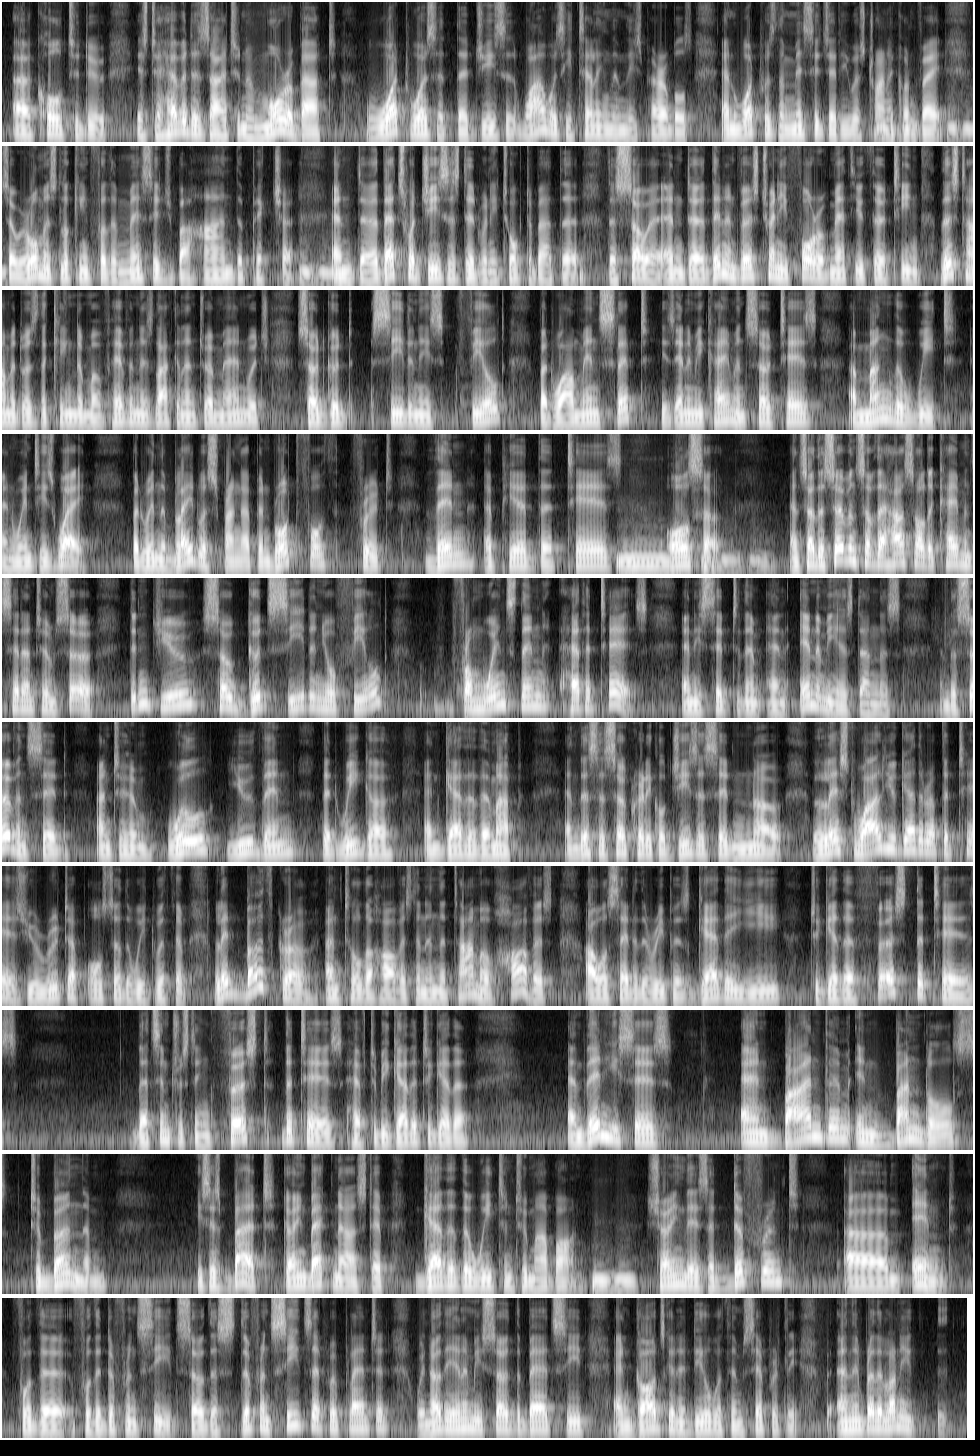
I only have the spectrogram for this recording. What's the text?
uh, called to do is to have a desire to know more about what was it that Jesus, why was he telling them these parables, and what was the message that he was trying to convey? Mm-hmm. So we're almost looking for the message behind the picture. Mm-hmm. And uh, that's what Jesus did when he talked about the, the sower. And uh, then in verse 24 of Matthew 13, this time it was the kingdom of heaven is likened unto a man which sowed good seed in his field. But while men slept, his enemy came and sowed tares among the wheat and went his way. But when the blade was sprung up and brought forth fruit, then appeared the tares mm. also. Mm-hmm. And so the servants of the householder came and said unto him, Sir, didn't you sow good seed in your field? From whence then hath it tares? And he said to them, An enemy has done this. And the servants said unto him, Will you then that we go and gather them up? And this is so critical. Jesus said, No, lest while you gather up the tares, you root up also the wheat with them. Let both grow until the harvest. And in the time of harvest, I will say to the reapers, Gather ye together first the tares. That's interesting. First, the tares have to be gathered together. And then he says, And bind them in bundles to burn them he says, but going back now a step, gather the wheat into my barn, mm-hmm. showing there's a different um, end for the for the different seeds. So this different seeds that were planted, we know the enemy sowed the bad seed, and God's going to deal with them separately. And then, Brother Lonnie,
